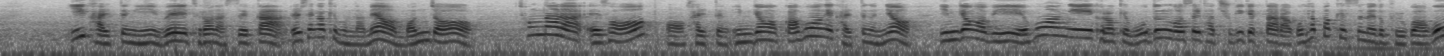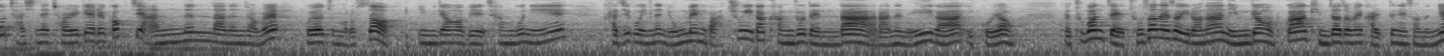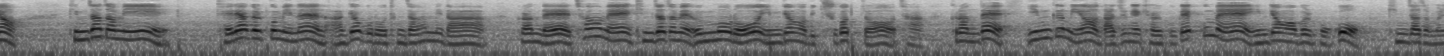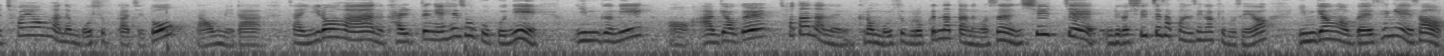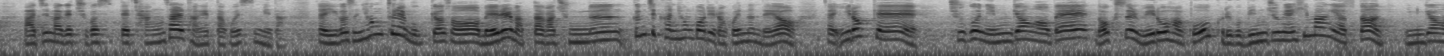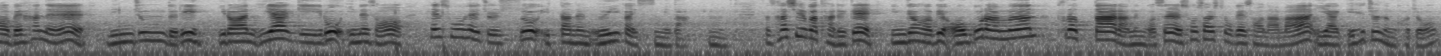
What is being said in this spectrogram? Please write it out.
이 갈등이 왜 드러났을까를 생각해 본다면 먼저 청나라에서 어, 갈등, 임경업과 호왕의 갈등은요. 임경업이 호왕이 그렇게 모든 것을 다 죽이겠다라고 협박했음에도 불구하고 자신의 절개를 꺾지 않는다는 점을 보여줌으로써 임경업이 장군이 가지고 있는 용맹과 충의가 강조된다라는 의의가 있고요. 자, 두 번째, 조선에서 일어난 임경업과 김자점의 갈등에서는요. 김자점이 계략을 꾸미는 악역으로 등장합니다. 그런데 처음에 김자점의 음모로 임경업이 죽었죠. 자, 그런데 임금이요. 나중에 결국에 꿈에 임경업을 보고 김자점을 처형하는 모습까지도 나옵니다. 자, 이러한 갈등의 해소 부분이 임금이 어, 악역을 처단하는 그런 모습으로 끝났다는 것은 실제 우리가 실제 사건을 생각해 보세요. 임경업의 생애에서 마지막에 죽었을 때 장살 당했다고 했습니다. 자, 이것은 형틀에 묶여서 매를 맞다가 죽는 끔찍한 형벌이라고 했는데요. 자, 이렇게 죽은 임경업의 넋을 위로하고 그리고 민중의 희망이었던 임경업의 한을 민중들이 이러한 이야기로 인해서 해소해 줄 수 있다는 의의가 있습니다. 음. 자, 사실과 다르게 임경업이 억울함은 풀었다라는 것을 소설 속에서나마 이야기해 주는 거죠.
